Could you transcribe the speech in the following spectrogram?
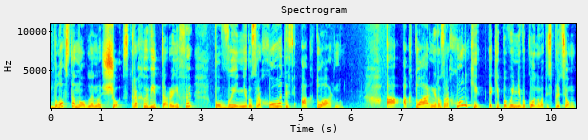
було встановлено, що страхові тарифи повинні розраховуватись актуарно. А актуарні розрахунки, які повинні виконуватись при цьому,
